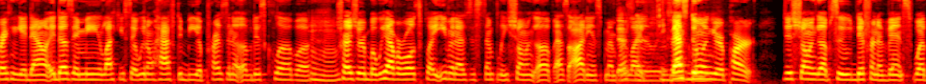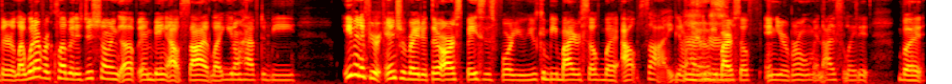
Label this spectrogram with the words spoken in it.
breaking it down, it doesn't mean like you said we don't have to be a president of this club, a Mm-hmm. treasurer, but we have a role to play, even as just simply showing up as an audience member. Like Definitely. that's doing your part. Just showing up to different events, whether like whatever club it is, just showing up and being outside. Like you don't have to be even if you're introverted, there are spaces for you. You can be by yourself, but outside. You don't have to be by yourself in your room and isolated. But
